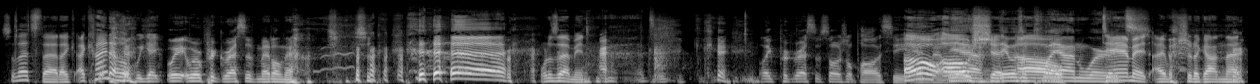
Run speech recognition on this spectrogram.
So that's that. I, I kind of hope we get. Wait, we're progressive metal now. What does that mean? like progressive social policy. Oh, and, uh, oh Yeah, shit! there was a play Oh, on words. Damn it! I should have gotten that.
